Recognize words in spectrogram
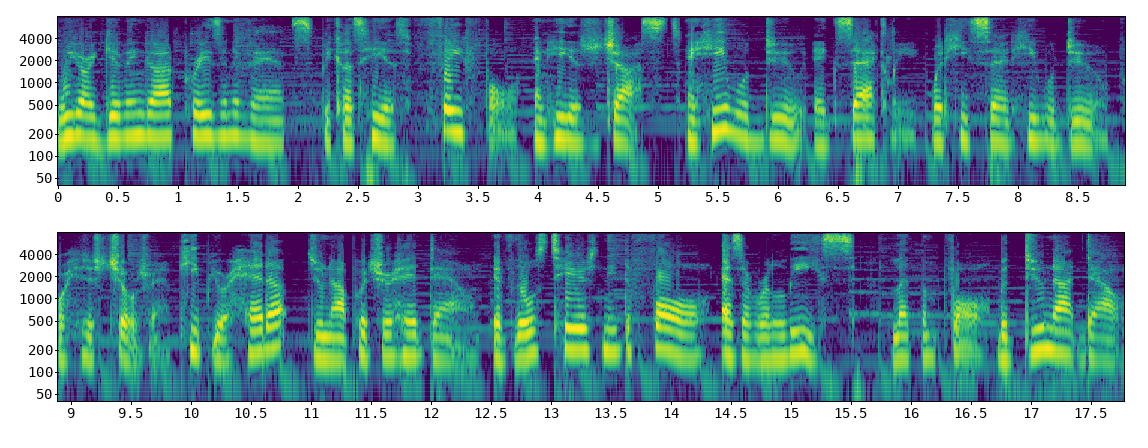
We are giving God praise in advance because He is faithful and He is just and He will do exactly what He said He will do for His children. Keep your head up. Do not put your head down. If those tears need to fall as a release, let them fall. But do not doubt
